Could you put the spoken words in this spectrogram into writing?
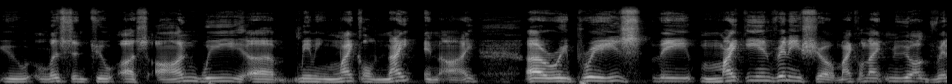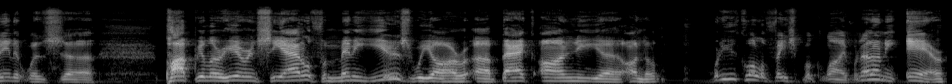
you listen to us on, we, uh, meaning Michael Knight and I, uh, reprise the Mikey and Vinnie show. Michael Knight, New York Vinnie, that was uh, popular here in Seattle for many years. We are uh, back on the uh, on the what do you call a Facebook Live? We're not on the air.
